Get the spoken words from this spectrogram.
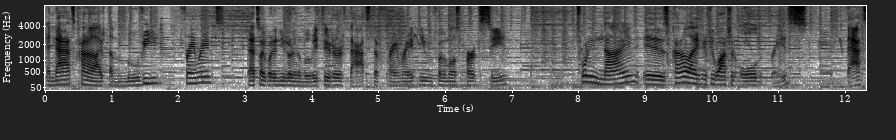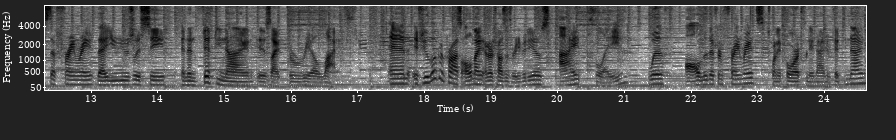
And that's kind of like the movie frame rates. That's like when you go to the movie theater, that's the frame rate you, for the most part, see. 29 is kind of like if you watch an old race, that's the frame rate that you usually see. And then 59 is like the real life. And if you look across all my Enter 3 videos, I played with all the different frame rates 24, 29, and 59.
